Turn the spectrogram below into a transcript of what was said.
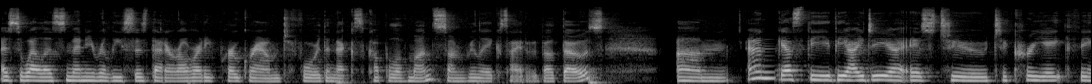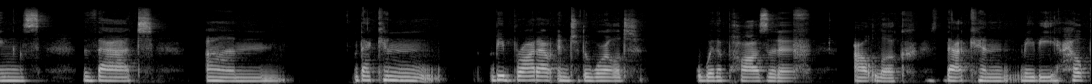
as well as many releases that are already programmed for the next couple of months. So I'm really excited about those. Um, and I guess the the idea is to to create things that um, that can be brought out into the world with a positive outlook that can maybe help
